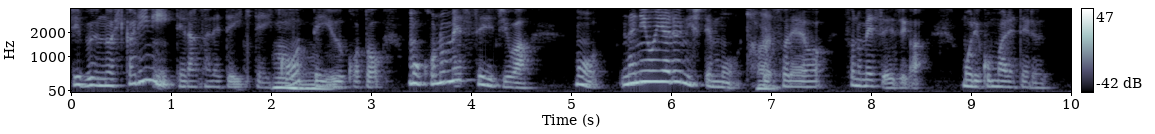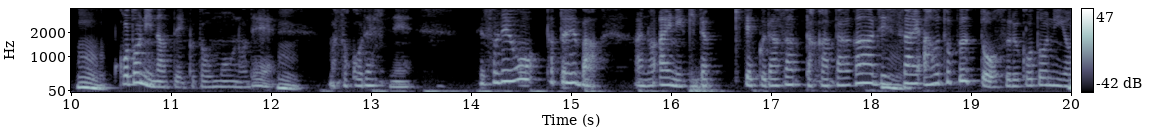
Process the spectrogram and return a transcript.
自分の光に照らされて生きていこうっていうこと。もうこのメッセージは、もう何をやるにしても、きっはいとそれを、そのメッセージが盛り込まれてるうん。ことになっていくと思うので、うん。まあ、そこですね。でそれを、例えば、あの、会いに来た、来てくださった方が実際アウトプットをすることによ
